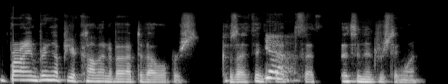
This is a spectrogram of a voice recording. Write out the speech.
Brian, bring up your comment about developers because I think Yeah. that's, that's that's an interesting one.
